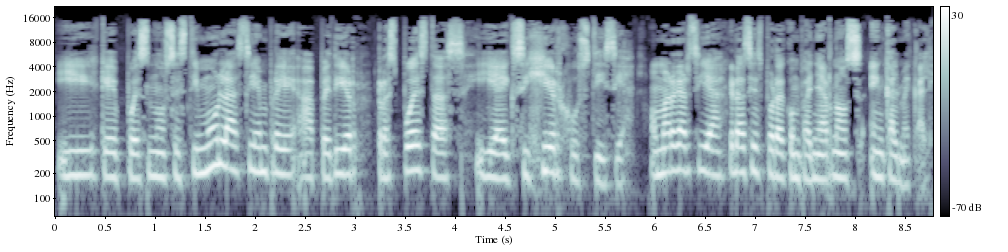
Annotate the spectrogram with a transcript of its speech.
y que pues nos estimula siempre a pedir respuestas y a exigir justicia. Omar García, gracias por acompañarnos en Calme Cali.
